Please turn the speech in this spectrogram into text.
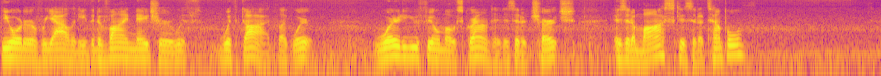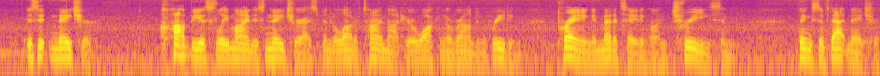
the order of reality, the divine nature with with God? Like where where do you feel most grounded? Is it a church? Is it a mosque? Is it a temple? Is it nature? Obviously mine is nature. I spend a lot of time out here walking around and reading, praying and meditating on trees and things of that nature.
